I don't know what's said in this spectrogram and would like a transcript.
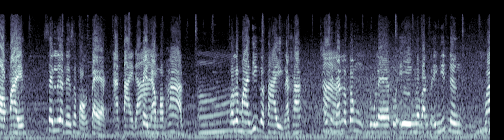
ต่อไปเส้นเลือดในสมองแตกอาจตายได้เป็นอัมพาตอ๋อ ทรมานยิ่งกว่าตายอีกนะคะ เพค่ะราะฉะนั้นเราต้องดูแลตัวเองระวังตัวเองนิดนึง ว่า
